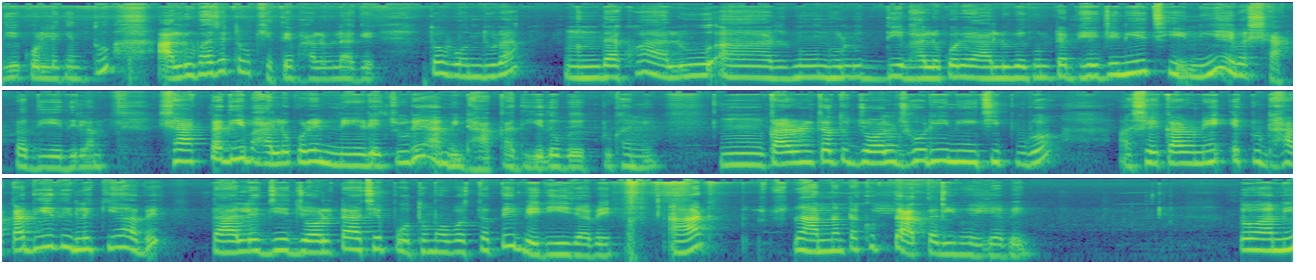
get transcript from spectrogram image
দিয়ে করলে কিন্তু আলু ভাজাটাও খেতে ভালো লাগে। তো বন্ধুরা দেখো আলু আর নুন, হলুদ দিয়ে ভালো করে আলু বেগুনটা ভেজে নিয়েছি, নিয়ে এবার শাকটা দিয়ে দিলাম। শাকটা দিয়ে ভালো করে নেড়ে চুড়ে আমি ঢাকা দিয়ে দেবো একটুখানি। কারণ এটা তো জল ঝরিয়ে নিয়েছি পুরো। সে কারণে একটু ঢাকা দিয়ে দিলে কি হবে? তাহলে যে জলটা আছে প্রথম অবস্থাতেই বেরিয়ে যাবে। আর রান্নাটা খুব তাড়াতাড়ি হয়ে যাবে। তো আমি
